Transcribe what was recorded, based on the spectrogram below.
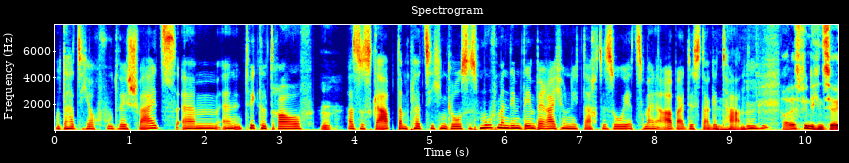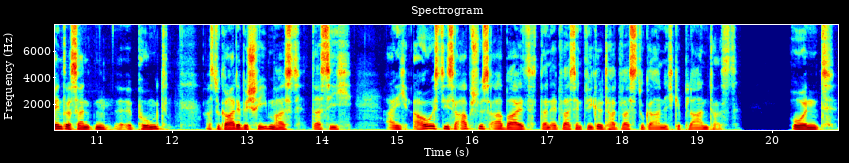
und da hat sich auch Foodways Schweiz ähm, entwickelt drauf. Ja. Also es gab dann plötzlich ein großes Movement in dem Bereich und ich dachte so, jetzt meine Arbeit ist da getan. Mhm. mhm. Ja, das finde ich einen sehr interessanten äh, Punkt, was du gerade beschrieben hast, dass sich eigentlich aus dieser Abschlussarbeit dann etwas entwickelt hat, was du gar nicht geplant hast. Und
